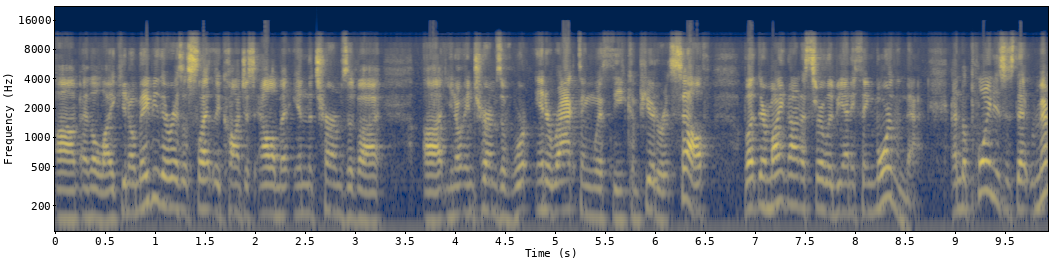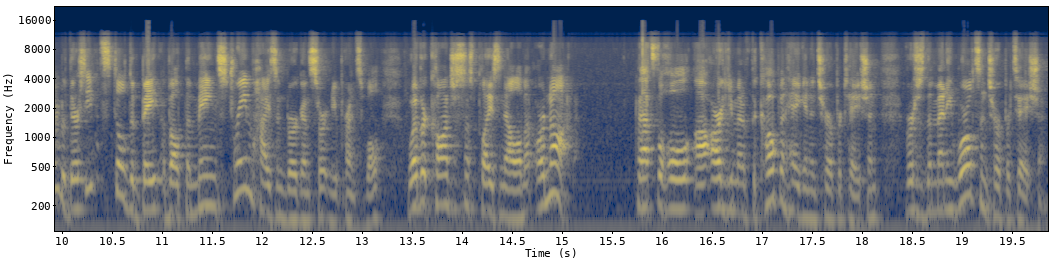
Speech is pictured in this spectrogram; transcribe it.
um, and the like. You know, maybe there is a slightly conscious element in the terms of, uh, uh you know, in terms of interacting with the computer itself, but there might not necessarily be anything more than that. And the point is, is that remember, there's even still debate about the mainstream Heisenberg uncertainty principle, whether consciousness plays an element or not. That's the whole uh, argument of the Copenhagen interpretation versus the many worlds interpretation.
